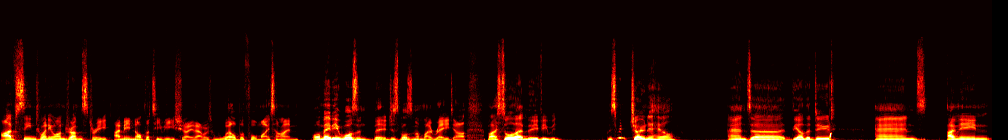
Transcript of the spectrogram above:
I've seen 21 Jump Street. I mean, not the TV show. That was well before my time. Or maybe it wasn't, but it just wasn't on my radar. But I saw that movie with, was it with Jonah Hill and uh, the other dude? And I mean,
